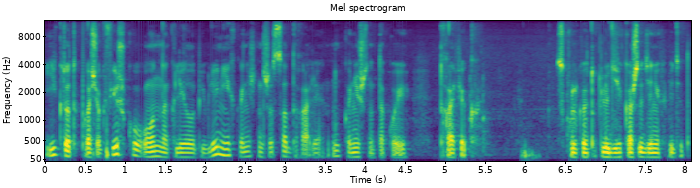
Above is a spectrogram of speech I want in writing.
и кто-то просек фишку, он наклеил объявление, их, конечно же, содрали. Ну, конечно, такой трафик. Сколько тут людей каждый день их видит.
